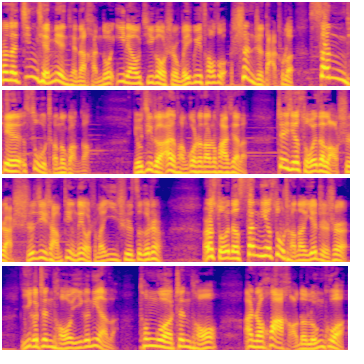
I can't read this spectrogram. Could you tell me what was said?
但是在金钱面前呢，很多医疗机构是违规操作，甚至打出了三天速成的广告。有记者暗访过程当中发现了，这些所谓的老师啊，实际上并没有什么医师资格证，而所谓的三天速成呢，也只是一个针头一个镊子。通过针头按照画好的轮廓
